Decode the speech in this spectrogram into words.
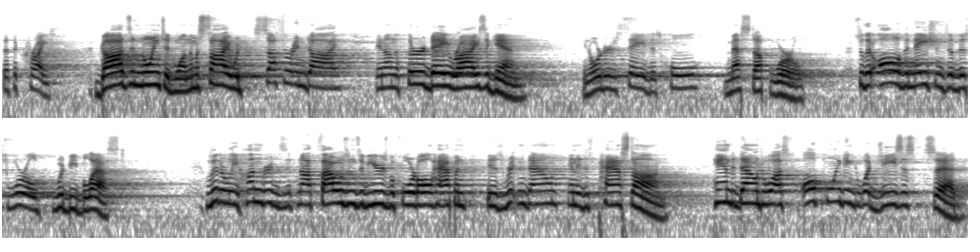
that the Christ, God's anointed one, the Messiah, would suffer and die and on the third day rise again in order to save this whole messed up world so that all of the nations of this world would be blessed literally hundreds, if not thousands of years before it all happened. It is written down and it is passed on, handed down to us, all pointing to what Jesus said.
